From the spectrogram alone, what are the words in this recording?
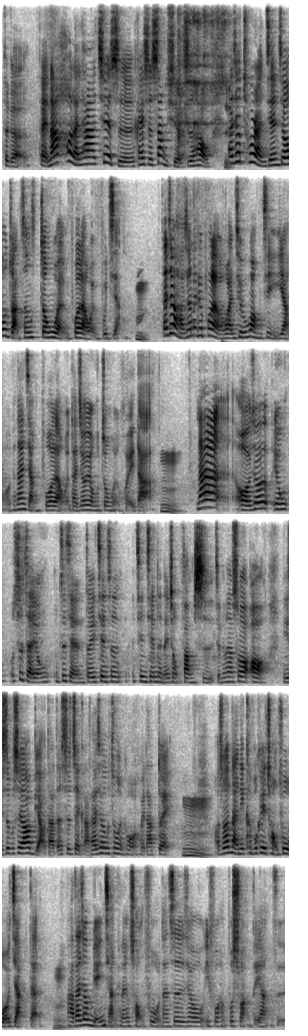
这个对。那后来他确实开始上学之后，他就突然间就转成中文，波兰文不讲。嗯。他就好像那个波兰文完全忘记一样，我跟他讲波兰文，他就用中文回答。嗯，那我就用试着用之前对芊芊芊芊的那种方式，就跟他说：“哦，你是不是要表达的是这个？”他就用中文跟我回答：“对。”嗯，我说：“那你可不可以重复我讲的？”嗯，然后他就勉强可能重复，但是就一副很不爽的样子。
